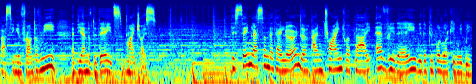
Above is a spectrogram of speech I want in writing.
passing in front of me, at the end of the day, it's my choice. The same lesson that I learned, uh, I'm trying to apply every day with the people working with me.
